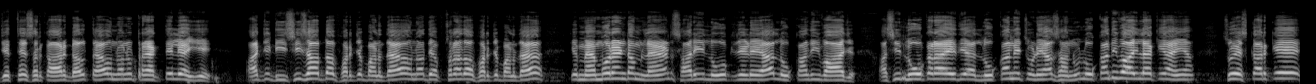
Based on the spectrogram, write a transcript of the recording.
ਜਿੱਥੇ ਸਰਕਾਰ ਗਲਤ ਹੈ, ਉਹਨਾਂ ਨੂੰ ਟਰੈਕ ਤੇ ਲਿਆਈਏ। ਅੱਜ ਡੀਸੀ ਸਾਹਿਬ ਦਾ ਫਰਜ਼ ਬਣਦਾ ਹੈ, ਉਹਨਾਂ ਦੇ ਅਫਸਰਾਂ ਦਾ ਫਰਜ਼ ਬਣਦਾ ਹੈ ਕਿ ਮੈਮੋਰੈਂਡਮ ਲੈਣ ਸਾਰੀ ਲੋਕ ਜਿਹੜੇ ਆ, ਲੋਕਾਂ ਦੀ ਆਵਾਜ਼, ਅਸੀਂ ਲੋਕ ਰਾਏ ਦੇ ਆ, ਲੋਕਾਂ ਨੇ ਚੁਣਿਆ ਸਾਨੂੰ, ਲੋਕਾਂ ਦੀ ਆਵਾਜ਼ ਲੈ ਕੇ ਆਏ ਆ। ਸੋ ਇਸ ਕਰਕੇ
